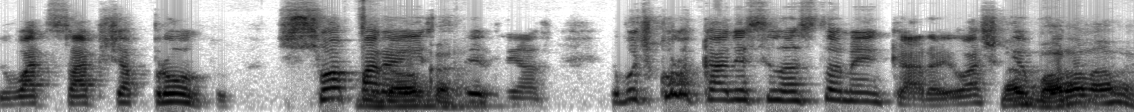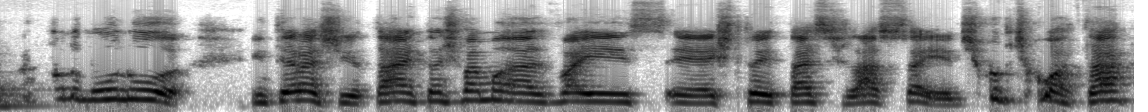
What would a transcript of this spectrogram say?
do WhatsApp já pronto só para Legal, esse evento. Eu vou te colocar nesse lance também, cara. Eu acho que Não, é bora lá, todo mundo interagir, tá? Então a gente vai, vai é, estreitar esses laços aí. Desculpe te cortar,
